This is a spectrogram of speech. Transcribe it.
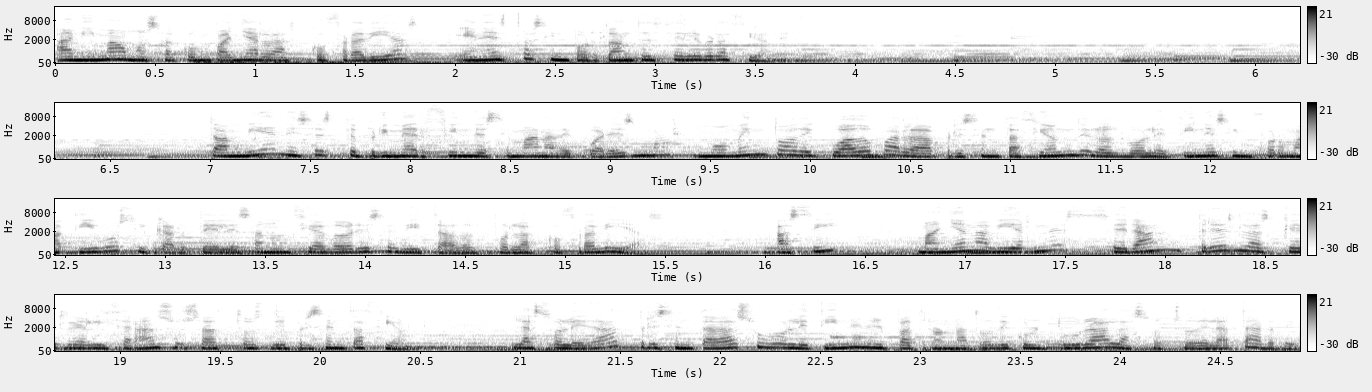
animamos a acompañar a las cofradías en estas importantes celebraciones. También es este primer fin de semana de Cuaresma momento adecuado para la presentación de los boletines informativos y carteles anunciadores editados por las cofradías. Así, mañana viernes serán tres las que realizarán sus actos de presentación. La Soledad presentará su boletín en el Patronato de Cultura a las 8 de la tarde.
